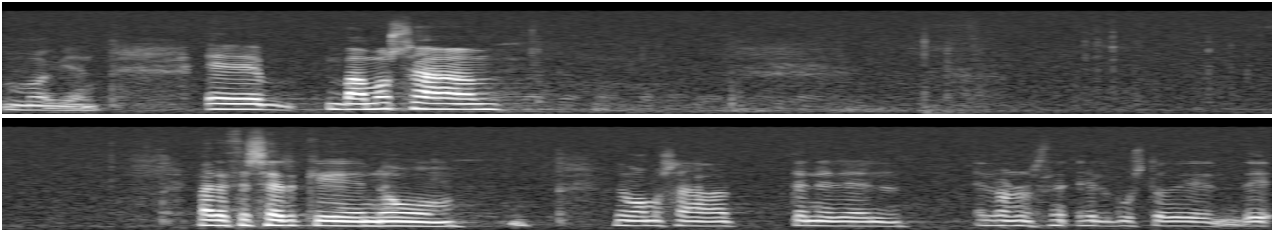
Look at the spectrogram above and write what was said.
Muy bien. Eh, vamos a... Parece ser que no, no vamos a tener el el, gusto de,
